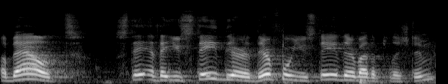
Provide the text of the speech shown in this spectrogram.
about stay, that you stayed there. Therefore, you stayed there by the plishtim.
